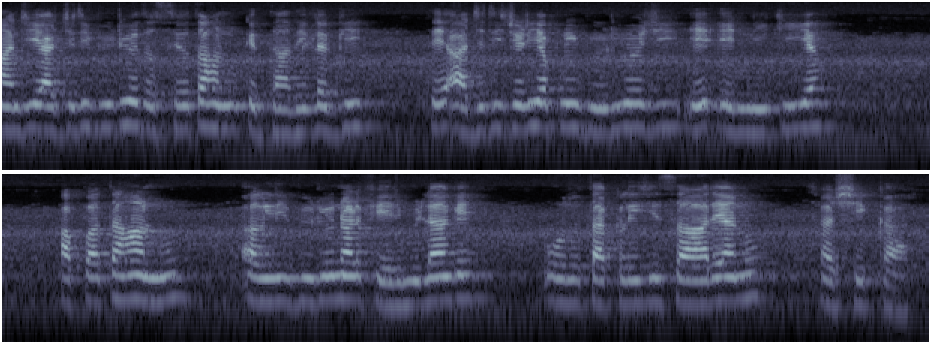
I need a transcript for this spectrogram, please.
ਹਾਂਜੀ, ਅੱਜ ਦੀ ਵੀਡੀਓ ਦੱਸਿਓ ਤੁਹਾਨੂੰ ਕਿੱਦਾਂ ਦੀ ਲੱਗੀ ਤੇ ਅੱਜ ਦੀ ਜਿਹੜੀ ਆਪਣੀ ਵੀਡੀਓ ਜੀ, ਇਹ ਇੰਨੀ ਕੀ ਆ? ਆਪਾਂ ਤੁਹਾਨੂੰ ਅਗਲੀ ਵੀਡੀਓ ਨਾਲ ਫੇਰ ਮਿਲਾਂਗੇ। ਉਦੋਂ ਤੱਕ ਲਈ ਜੀ ਸਾਰਿਆਂ ਨੂੰ ਸਤਿ ਸ਼੍ਰੀ ਅਕਾਲ।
